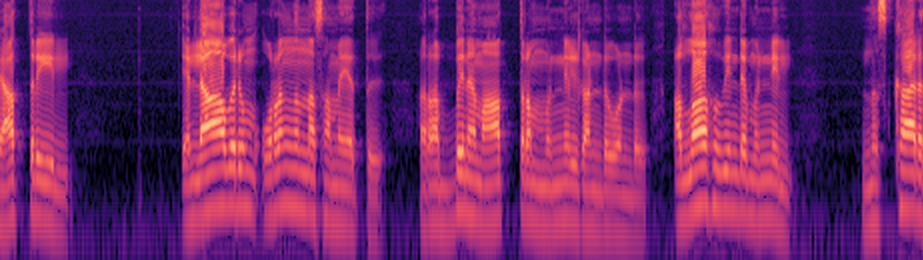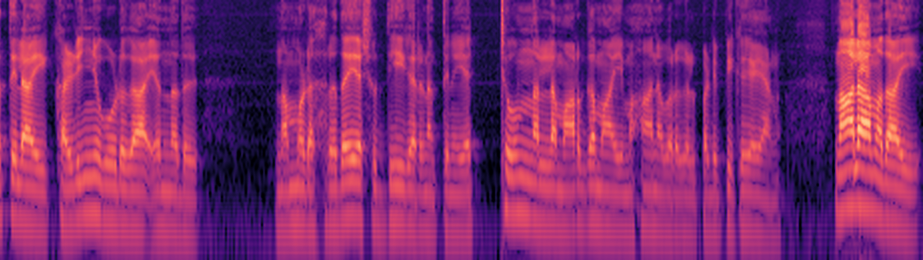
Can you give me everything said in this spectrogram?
രാത്രിയിൽ എല്ലാവരും ഉറങ്ങുന്ന സമയത്ത് റബ്ബിനെ മാത്രം മുന്നിൽ കണ്ടുകൊണ്ട് അള്ളാഹുവിന്റെ മുന്നിൽ നിസ്കാരത്തിലായി കഴിഞ്ഞുകൂടുക എന്നത് നമ്മുടെ ഹൃദയ ശുദ്ധീകരണത്തിന് ഏറ്റവും നല്ല മാർഗമായി മഹാനവറുകൾ പഠിപ്പിക്കുകയാണ്. നാലാമതായി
